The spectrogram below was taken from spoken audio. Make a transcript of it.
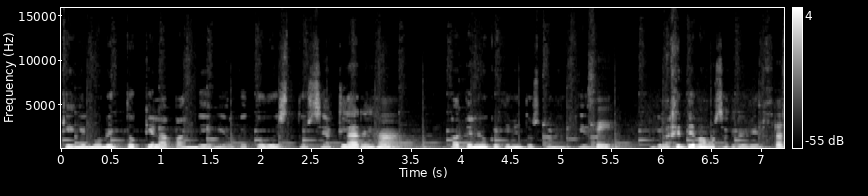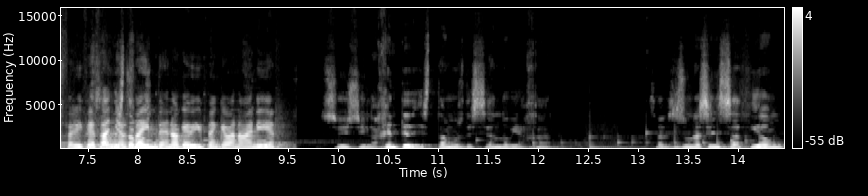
que en el momento que la pandemia o que todo esto se aclare, Ajá, va a tener un crecimiento exponencial. Sí, Porque la gente vamos a querer viajar. los felices años Estamos- 20, ¿no? Que dicen que van a venir. Sí, sí, la gente estamos deseando viajar. ¿Sabes? Es una sensación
